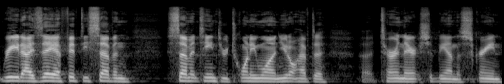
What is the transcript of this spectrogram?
read Isaiah 57, 17 through 21, you don't have to uh, turn there, it should be on the screen.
